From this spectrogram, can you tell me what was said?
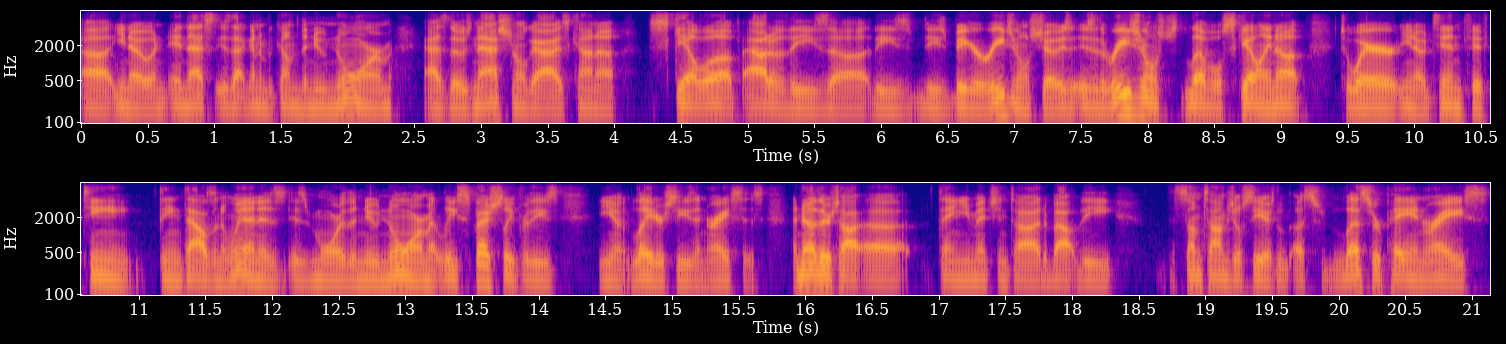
Uh, you know, and, and that's is that going to become the new norm as those national guys kind of scale up out of these uh, these these bigger regional shows is the regional level scaling up to where you know 10 15,000 to win is is more the new norm at least especially for these you know later season races another to, uh, thing you mentioned Todd about the sometimes you'll see a, a lesser paying race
